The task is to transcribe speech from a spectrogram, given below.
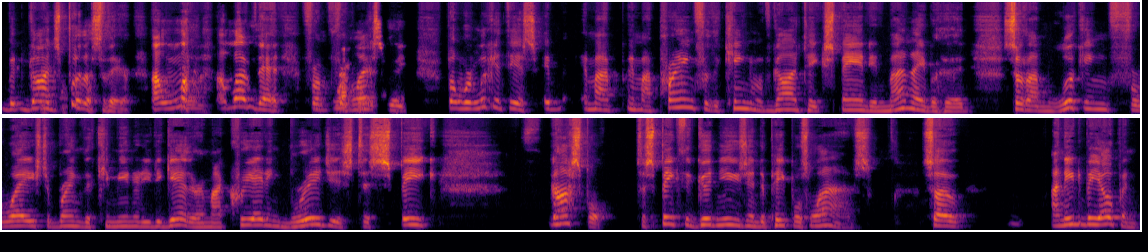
but God's put us there. I love I love that from from last week. But we're looking at this. Am I am I praying for the kingdom of God to expand in my neighborhood so that I'm looking for ways to bring the community together? Am I creating bridges to speak gospel, to speak the good news into people's lives? So I need to be open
